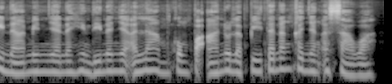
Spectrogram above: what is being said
Inamin niya na hindi na niya alam kung paano lapitan ang kanyang asawa.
